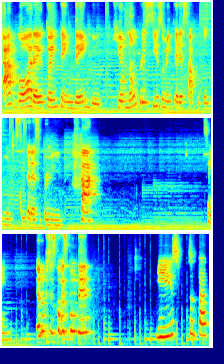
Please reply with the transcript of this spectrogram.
agora eu tô entendendo que eu não preciso me interessar por todo mundo que se interessa por mim. Ha! Sim. Eu não preciso corresponder. E isso tá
